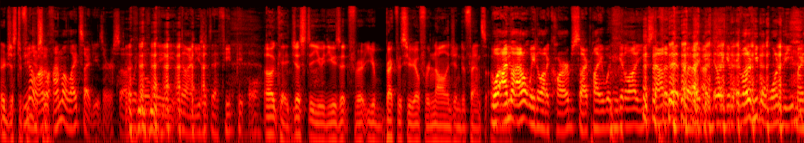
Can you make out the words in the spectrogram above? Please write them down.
or just to feed No, I'm. I'm a light side user, so I would only no. I use it to feed people. Okay, just you would use it for your breakfast cereal for knowledge and defense. Well, only. I'm not, I don't eat a lot of carbs, so I probably wouldn't get a lot of use out of it. But I, like, if, if other people wanted to eat my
